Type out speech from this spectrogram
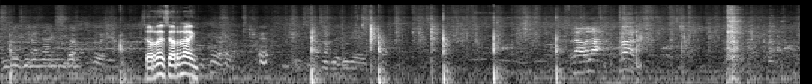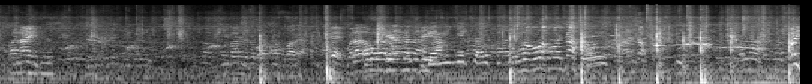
Binibili nga ng Vans ko. Sir 9, sir 9. Wala, wala. Panay. Eh, wala. Oh, wala. Kaya ninyo excited. Kuha, kuha, kuha siya. Ano to? Ay!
